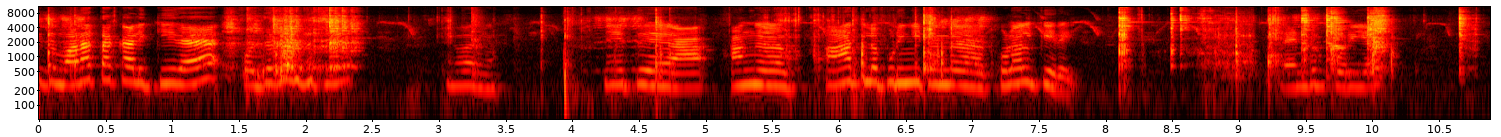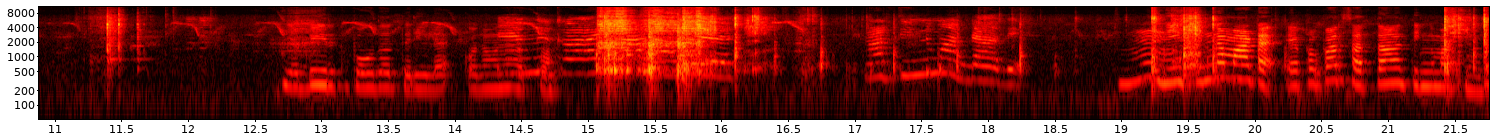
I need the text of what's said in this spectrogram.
இது மணத்தக்காளி கீரை. கொஞ்சம் தான் இருந்துச்சு இங்கே பாருங்க. நேற்று அங்கே ஆற்றுல பிடுங்கிட்டு வந்த குழல் கீரை. ரெண்டும் பொரியல். எப்படி இருக்க போகுதோ தெரியல. கொஞ்சம் கொஞ்சம் வைப்போம். மாட்டேன் நீ திங்க மாட்ட. எப்போ பாரு சத்தான திங்க மாட்டீங்க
